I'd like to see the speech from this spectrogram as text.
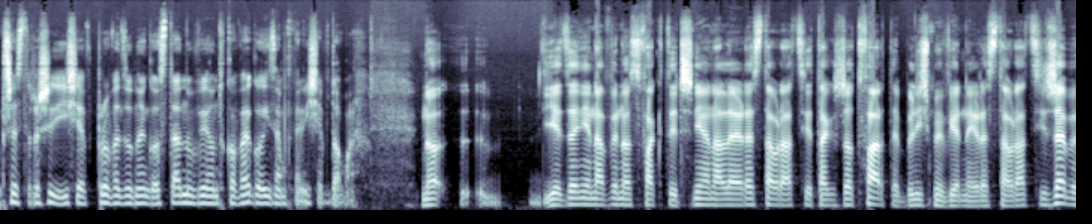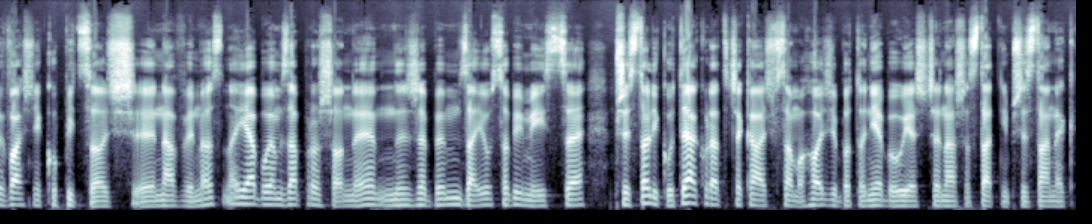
przestraszyli się wprowadzonego stanu wyjątkowego i zamknęli się w domach. No, jedzenie na wynos faktycznie, no, ale restauracje także otwarte. Byliśmy w jednej restauracji, żeby właśnie kupić coś y, na wynos. No i ja byłem zaproszony, żebym zajął sobie miejsce przy stoliku. Ty akurat czekałaś w samochodzie, bo to nie był jeszcze nasz ostatni przystanek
